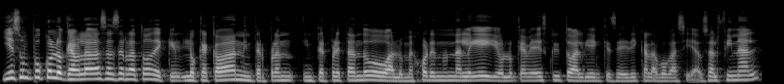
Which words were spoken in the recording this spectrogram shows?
Y es un poco lo que hablabas hace rato de que lo que acababan interpre- interpretando a lo mejor en una ley o lo que había escrito alguien que se dedica a la abogacía. O sea, al final,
